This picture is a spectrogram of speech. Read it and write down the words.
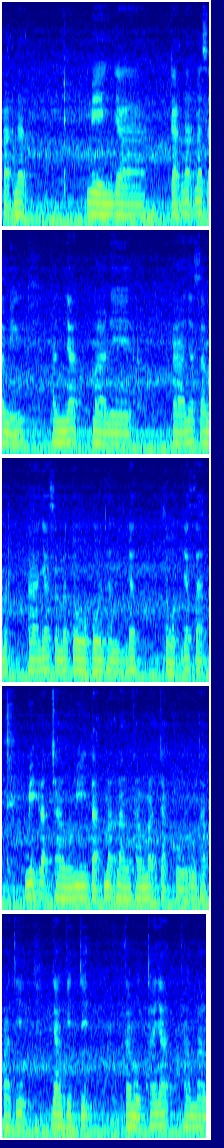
ปะนะเวนยากะระนัสมิง พัญญมาเนอายสมอายสมโตโกนทันยัสโสยัสสะวิระชังวีตะมะลังธรรมะจักขูอุทปาทิยังกิจจิ สมุทยะธรรมัง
